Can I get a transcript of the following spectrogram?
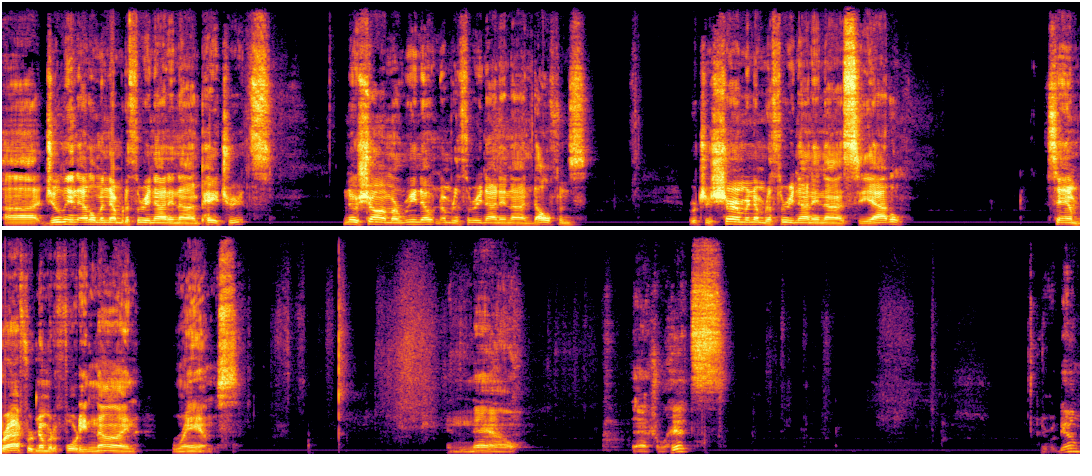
Uh, Julian Edelman, number to 399, Patriots. Knowshon Moreno, number to 399, Dolphins. Richard Sherman, number to 399, Seattle. Sam Bradford, number to 49, Rams. And now, the actual hits. Here we go.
